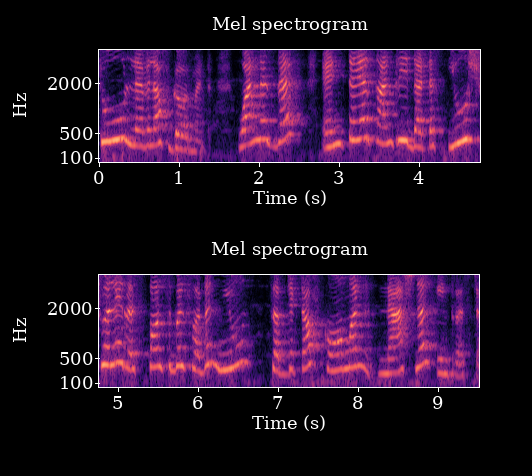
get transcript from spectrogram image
two level of government. One is the entire country that is usually responsible for the new subject of common national interest.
